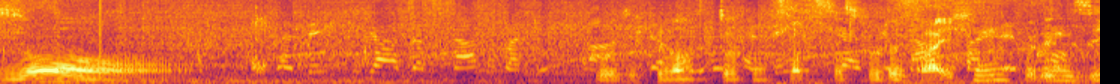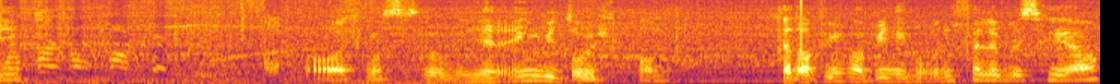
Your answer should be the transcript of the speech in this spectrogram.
So. Gut, ich bin auf dem dritten Platz. Das würde reichen für den Sieg. Aber ich muss jetzt nur hier irgendwie durchkommen. Ich hatte auf jeden Fall wenige Unfälle bisher.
